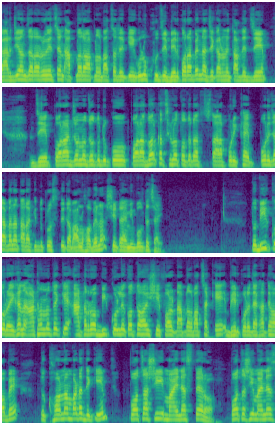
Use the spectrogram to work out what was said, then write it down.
গার্জিয়ান যারা রয়েছেন, আপনারা আপনার বাচ্চাদেরকে এগুলো খুঁজে বের করাবেন না, যে কারণে তাদের যে যে পড়ার জন্য যতটুকু পড়া দরকার ছিল ততটা তারা পরীক্ষায় পড়ে যাবে না, তারা কিন্তু প্রস্তুতিটা ভালো হবে না সেটা আমি বলতে চাই। তো বিয়োগ করো, এখানে আঠান্ন থেকে আঠারো বিয়োগ করলে কত হয়? সেই ফলটা আপনার বাচ্চাকে বের করে দেখাতে হবে। তো খ নাম্বারটা দেখি, পঁচাশি মাইনাস তেরো। পঁচাশি মাইনাস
